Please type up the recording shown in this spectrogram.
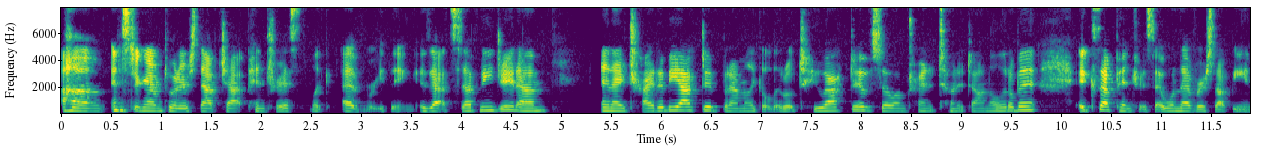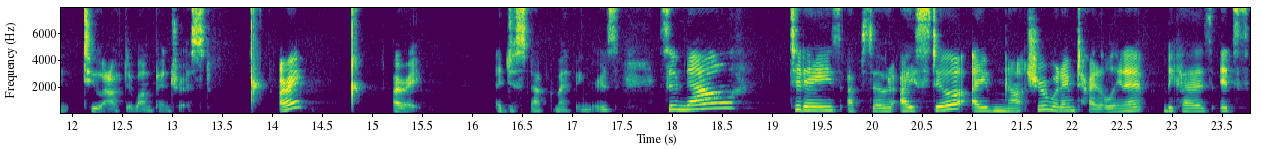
um, Instagram, Twitter, Snapchat, Pinterest, like everything is at Stephanie Jade M and I try to be active, but I'm like a little too active, so I'm trying to tone it down a little bit. Except Pinterest. I will never stop being too active on Pinterest. All right? All right. I just snapped my fingers. So now today's episode, I still I'm not sure what I'm titling it because it's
